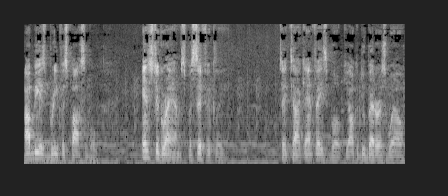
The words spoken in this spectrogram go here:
I'll be as brief as possible. Instagram specifically, TikTok and Facebook, y'all could do better as well.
